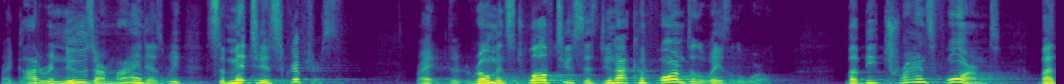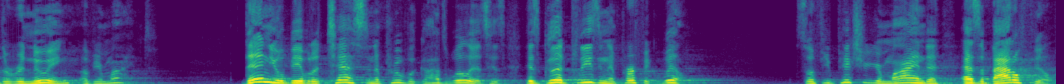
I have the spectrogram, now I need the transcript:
Right? God renews our mind as we submit to his scriptures. Right? The Romans 12, 2 says, Do not conform to the ways of the world, but be transformed by the renewing of your mind. Then you'll be able to test and approve what God's will is, his, his good, pleasing, and perfect will. So if you picture your mind as a battlefield,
